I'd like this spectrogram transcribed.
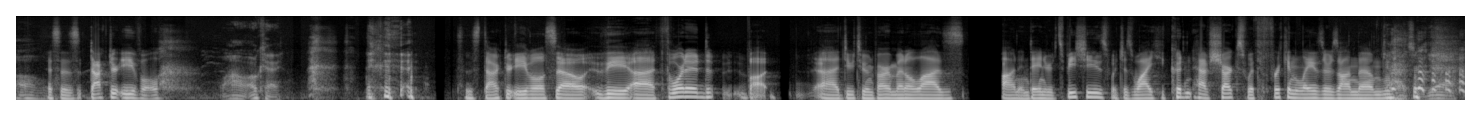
Oh, This is Dr. Evil. wow. Okay. This is Dr. Evil. So the uh, thwarted uh, due to environmental laws on endangered species, which is why he couldn't have sharks with freaking lasers on them. Gotcha. Yeah.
